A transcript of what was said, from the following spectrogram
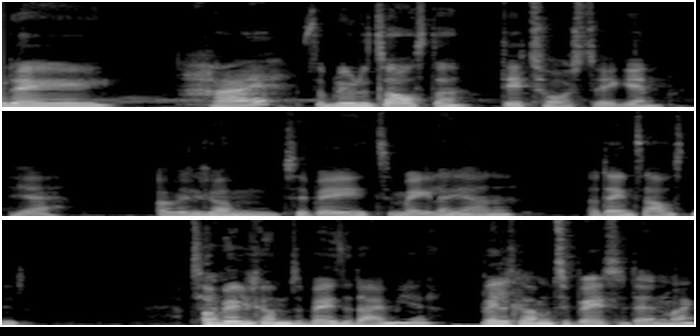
Goddag. Hej, Så blev det torsdag. det er torsdag igen. Ja. Og velkommen tilbage til Malerhjerne og dagens afsnit. Tak. Og velkommen tilbage til dig, Mia. Velkommen tilbage til Danmark.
